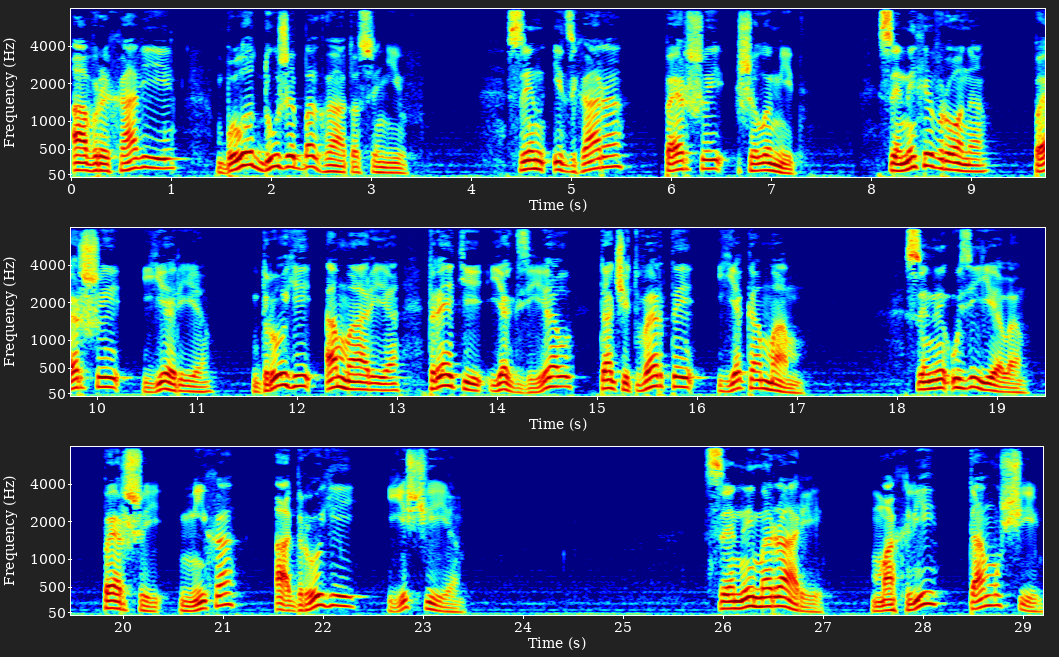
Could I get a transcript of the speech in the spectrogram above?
а в Рехавії було дуже багато синів. Син Іцгара перший Шеломіт, сини Хеврона, перший Єрія, другий Амарія, третій Якзієл та четвертий Якамам сини Узієла, перший Міха, а другий Єщія. Сини Мерарі, Махлі та Муші,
